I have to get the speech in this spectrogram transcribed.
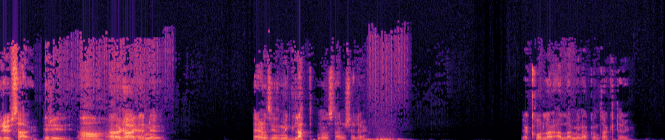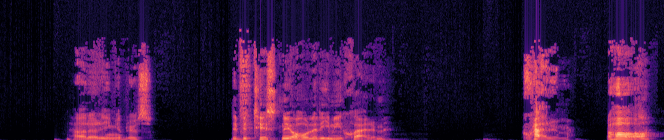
Brusar? bru... Ja, Ja, hör jag du hör det? det nu. Är det någonting som är glappt någonstans eller? Jag kollar alla mina kontakter. Här är det inget brus. Det blir tyst när jag håller i min skärm. Skärm? Jaha! Ja.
